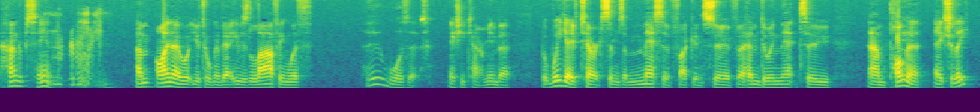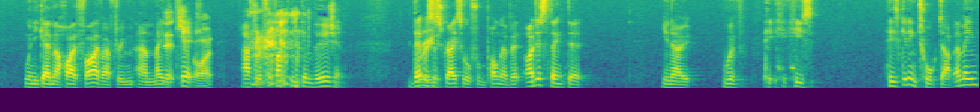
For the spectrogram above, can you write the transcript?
Hundred percent. Um, I know what you're talking about. He was laughing with who was it? Actually, can't remember. But we gave Tariq Sims a massive fucking serve for him doing that to um, Ponga. Actually, when he gave him a high five after he um, made That's a kick right. after a fucking conversion. That was disgraceful from Ponga. But I just think that you know, with he, he's he's getting talked up. I mean,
